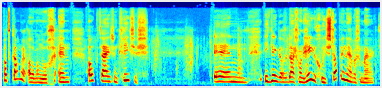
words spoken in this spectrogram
Wat kan er allemaal nog? En ook tijdens een crisis. En ik denk dat we daar gewoon hele goede stappen in hebben gemaakt.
